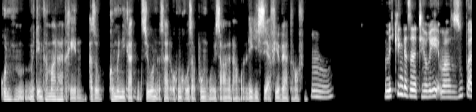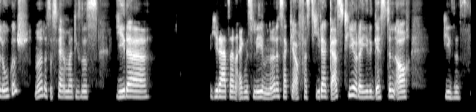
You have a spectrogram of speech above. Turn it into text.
und mit dem kann man halt reden. Also Kommunikation ist halt auch ein großer Punkt, wo ich sage, da lege ich sehr viel Wert drauf. Mhm. Für mich klingt das in der Theorie immer super logisch. Ne? Das ist ja immer dieses, jeder, jeder hat sein eigenes Leben. Ne? Das sagt ja auch fast jeder Gast hier oder jede Gästin auch, dieses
